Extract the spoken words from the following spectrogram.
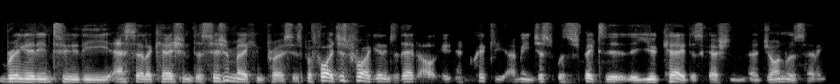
bring it into the asset allocation decision making process. Before, just before I get into that, I'll, and quickly, I mean, just with respect to the UK discussion uh, John was having.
